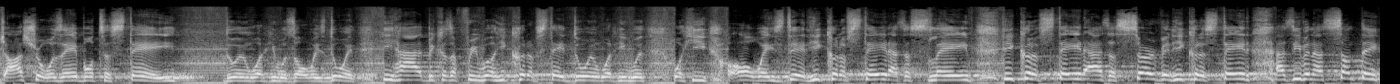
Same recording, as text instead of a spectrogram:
Joshua was able to stay doing what he was always doing. He had, because of free will, he could have stayed doing what he would, what he always did. He could have stayed as a slave. He could have stayed as a servant. He could have stayed as even as something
